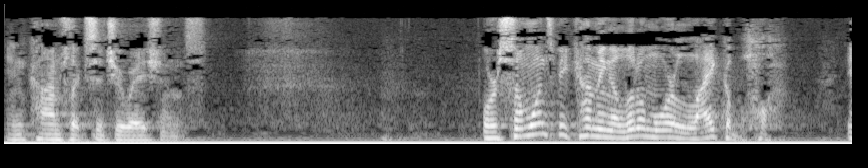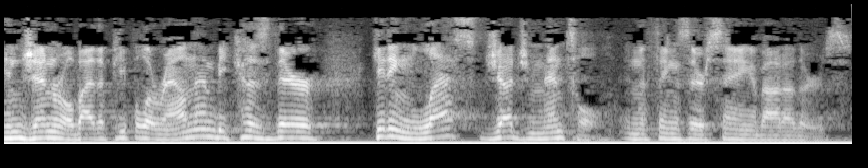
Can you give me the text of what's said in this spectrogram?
in conflict situations. Or someone's becoming a little more likable in general by the people around them because they're getting less judgmental in the things they're saying about others.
